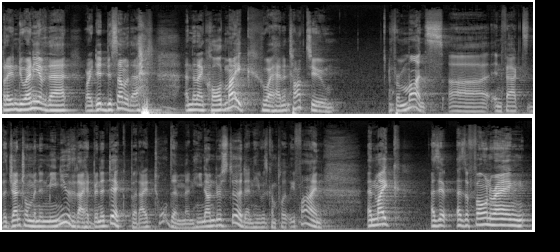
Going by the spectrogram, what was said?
but I didn't do any of that, or I did do some of that. And then I called Mike, who I hadn't talked to for months. Uh, in fact, the gentleman in me knew that I had been a dick, but I told him and he understood and he was completely fine. And Mike, as, it, as the phone rang,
